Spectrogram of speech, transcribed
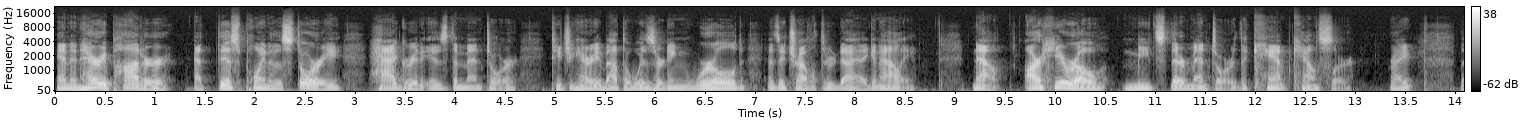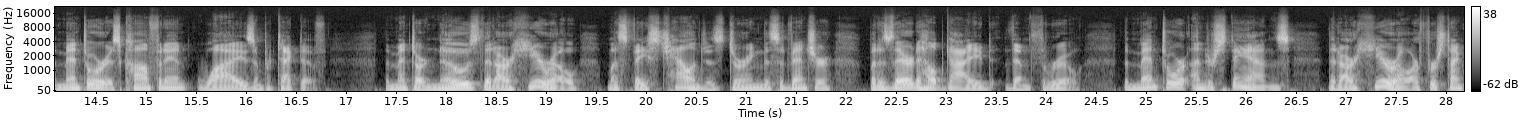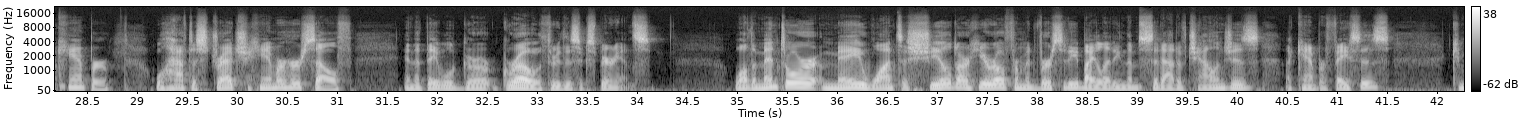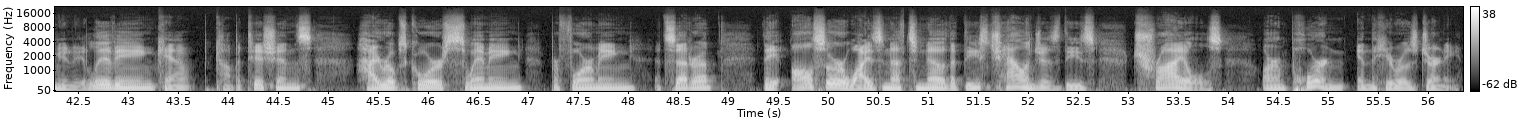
And in Harry Potter, at this point of the story, Hagrid is the mentor, teaching Harry about the wizarding world as they travel through Diagon Alley. Now, our hero meets their mentor, the camp counselor, right? The mentor is confident, wise, and protective. The mentor knows that our hero must face challenges during this adventure, but is there to help guide them through. The mentor understands that our hero, our first time camper, will have to stretch him or herself and that they will grow through this experience. While the mentor may want to shield our hero from adversity by letting them sit out of challenges a camper faces, community living, camp competitions, high ropes course, swimming, performing, etc., they also are wise enough to know that these challenges, these trials, are important in the hero's journey.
